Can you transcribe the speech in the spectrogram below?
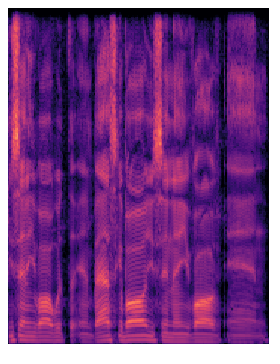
You seeing it evolve with the in basketball. You seeing it evolve in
